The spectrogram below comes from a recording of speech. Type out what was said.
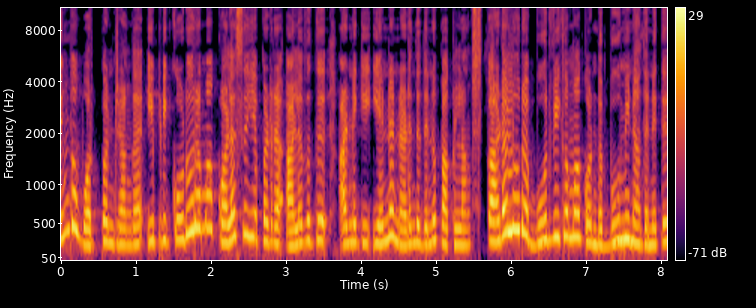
எங்க ஒர்க் பண்றாங்க? இப்படி கொடூரமா கொலை செய்யப்படுற அளவுக்கு அன்னைக்கு என்ன நடந்ததுன்னு பார்க்கலாம். கடலூரை பூர்வீகமா கொண்ட பூமிநாதனுக்கு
